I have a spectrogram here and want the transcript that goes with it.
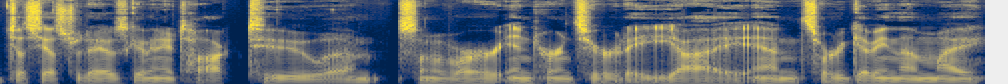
just yesterday I was giving a talk to um, some of our interns here at AEI and sort of giving them my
